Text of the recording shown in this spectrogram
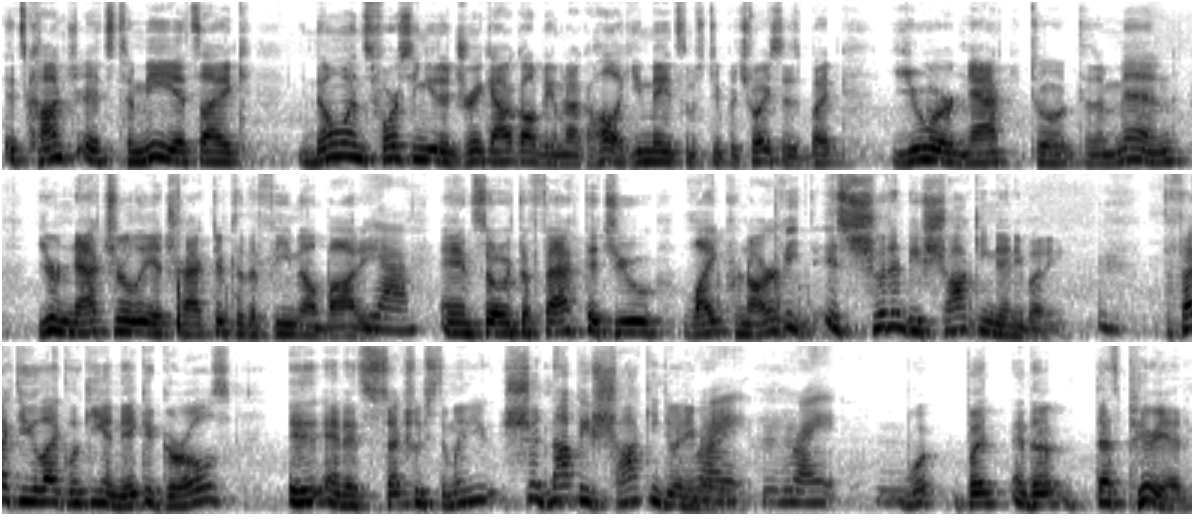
It's contra- It's to me, it's like no one's forcing you to drink alcohol to become an alcoholic. You made some stupid choices, but you are nat- to, to the men. You're naturally attracted to the female body. Yeah. And so the fact that you like pornography, it shouldn't be shocking to anybody. The fact that you like looking at naked girls i and it's sexually stimulating you should not be shocking to anybody. right, mm-hmm. right, What, but and the that's period.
